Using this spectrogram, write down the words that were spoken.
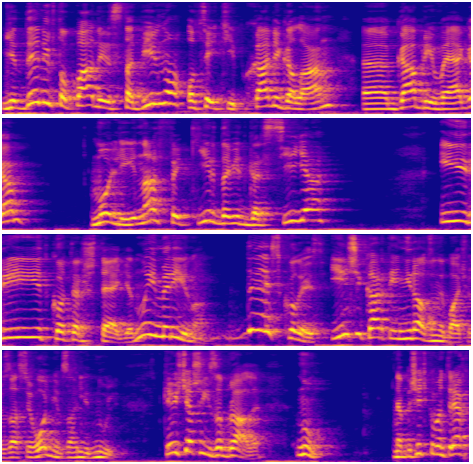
Єдиний, хто падає стабільно, оцей тип: Хаві Галан, е, Габрі Вега, Моліна, Фекір, Давід Гарсія і рідко Терштеген. Ну і Меріно. Десь колись. Інші карти я ні разу не бачив за сьогодні взагалі нуль. Таке відчуття, що їх забрали. Ну, напишіть в коментарях,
